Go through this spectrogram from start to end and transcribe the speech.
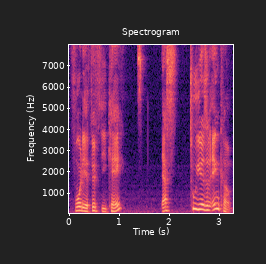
forty or fifty k, that's two years of income,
